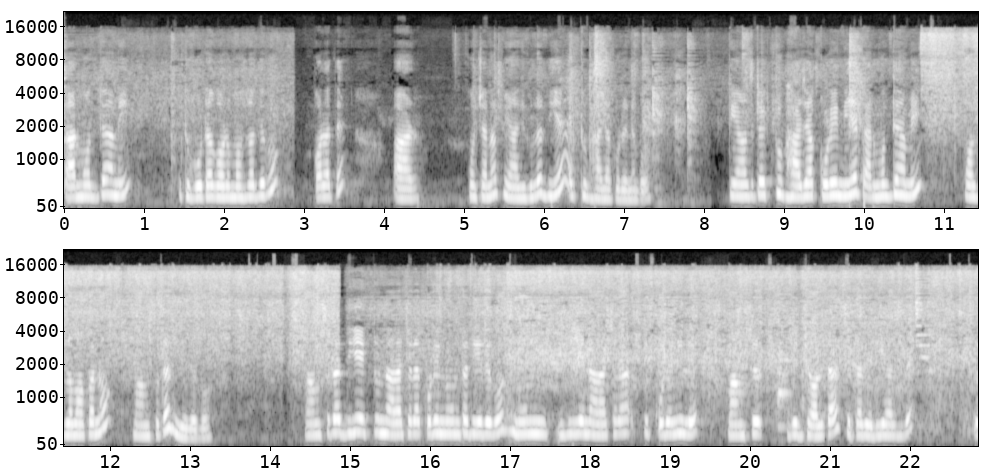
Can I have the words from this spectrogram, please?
তার মধ্যে আমি একটু গোটা গরম মশলা দেবো। কড়াতে আর কোঁচানো পেঁয়াজগুলো দিয়ে একটু ভাজা করে নেব। পেঁয়াজটা একটু ভাজা করে নিয়ে তার মধ্যে আমি মশলা মাখানো মাংসটা দিয়ে দেব। মাংসটা দিয়ে একটু নাড়াচাড়া করে নুনটা দিয়ে দেবো। নুন দিয়ে নাড়াচাড়া একটু করে নিলে মাংসের যে জলটা সেটা বেরিয়ে আসবে। তো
